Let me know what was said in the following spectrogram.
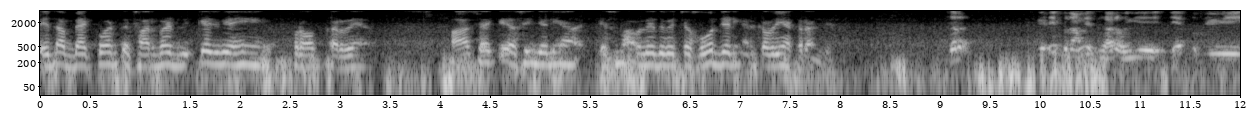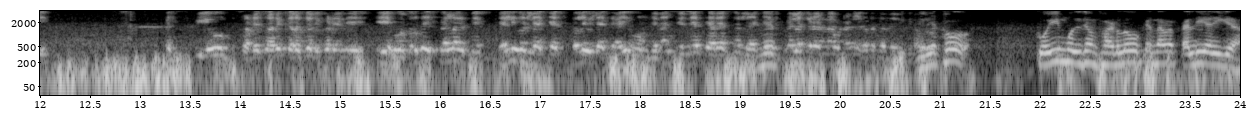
ਇਹਦਾ ਬੈਕਵਰਡ ਤੇ ਫਾਰਵਰਡ ਲਿੰਕੇਜ ਵੀ ਅਸੀਂ ਪ੍ਰੋਪ ਕਰ ਰਹੇ ਆ। ਆਸ ਹੈ ਕਿ ਅਸੀਂ ਜਿਹੜੀਆਂ ਇਸ ਮਾਮਲੇ ਦੇ ਵਿੱਚ ਹੋਰ ਜਿਹੜੀਆਂ ਰਿਕਵਰੀਆਂ ਕਰਾਂਗੇ। ਸਰ ਜਿਹੜੇ ਬਰਾਮਦ ਹਥਿਆਰ ਹੋਈਏ? ਇਹ ਤੁਸੀਂ ਐਸਪੀਓ ਸਾਡੇ ਸਾਰੇ ਕਰਮਚਾਰੀ ਖੜੇ ਨੇ। ਇਹ ਹੋ ਸਕਦਾ ਪਹਿਲਾਂ ਪਹਿਲੀ ਵਾਰ ਲੈ ਕੇ ਪਹਿਲੇ ਵੀ ਲੈ ਕੇ ਆਈ ਹੋਣਗੇ ਨਾ ਜਿੰਨੇ ਹਥਿਆਰ ਇਸ ਲੈ ਕੇ ਆਏ, ਪਹਿਲਾਂ ਕਿਹੜਾ ਨਾ ਬਣਾ ਲੱਗਦਾ ਕਦੇ। ਵੇਖੋ ਕੋਈ ਮੁਲਜ਼ਮ ਫੜ ਲਓ ਕਹਿੰਦਾ ਮੈਂ ਪਹਿਲੀ ਵਾਰੀ ਗਿਆ।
